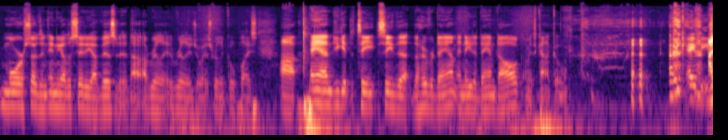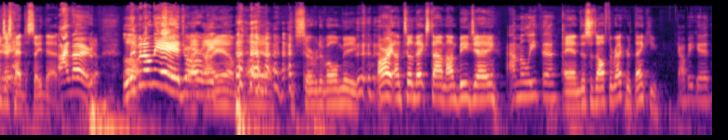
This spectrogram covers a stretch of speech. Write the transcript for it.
more so than any other city I've visited. I, I really really enjoy it. It's a really cool place. Uh, and you get to see, see the the Hoover Dam and eat a damn dog. I mean, it's kind of cool. Okay, BJ. I just had to say that. I know. Yeah. Living Uh, on the edge, are Right, we? I am. I am. Conservative old me. All right. Until next time, I'm BJ, I'm Aletha. and this is off the record. Thank you. Y'all be good.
